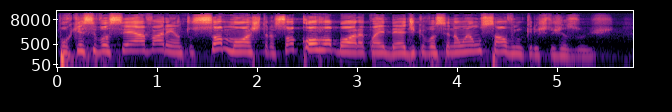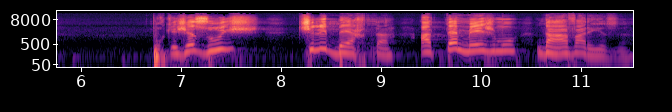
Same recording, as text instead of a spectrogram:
Porque se você é avarento, só mostra, só corrobora com a ideia de que você não é um salvo em Cristo Jesus. Porque Jesus te liberta até mesmo da avareza.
